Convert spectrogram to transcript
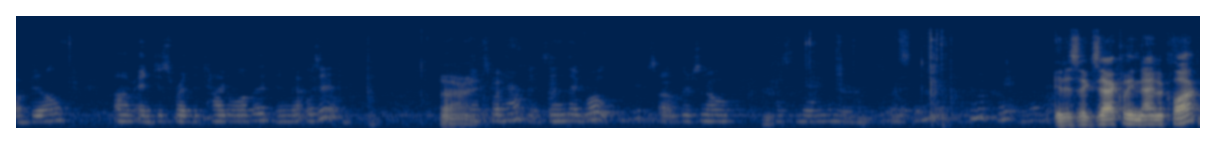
a bill, um, and just read the title of it, and that was it. All right. That's what happens, and they vote, so there's no testimony or anything. You look great, I love it. Is exactly nine o'clock.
